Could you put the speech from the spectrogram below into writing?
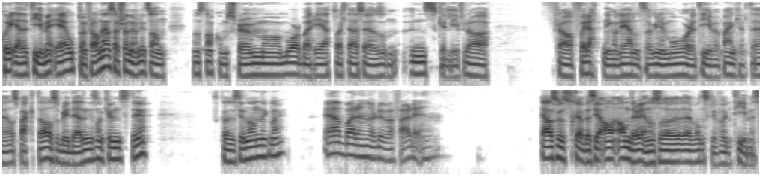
hvor er det teamet er oppenfra og ned. Så jeg skjønner jo litt sånn, når man snakker om scrum og målbarhet og alt det der, så er det sånn ønskelig fra, fra forretning og ledelse å kunne måle teamet på enkelte aspekter, og så blir det litt sånn kunstig. Skal du si noe, Nikolai? Ja, bare når du var ferdig. Ja, så skal jeg bare si andre veien også er det vanskelig for teamet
